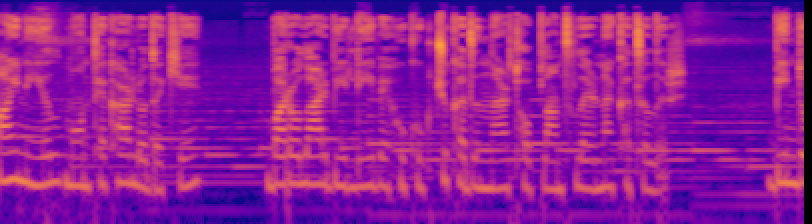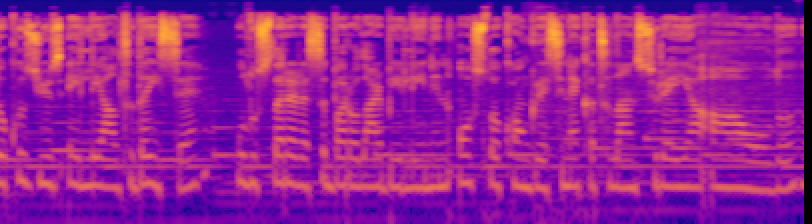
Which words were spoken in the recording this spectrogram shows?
Aynı yıl Monte Carlo'daki Barolar Birliği ve Hukukçu Kadınlar toplantılarına katılır. 1956'da ise Uluslararası Barolar Birliği'nin Oslo Kongresi'ne katılan Süreyya Ağaoğlu,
